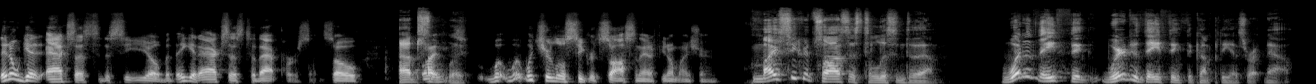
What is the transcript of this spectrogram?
they don't get access to the CEO, but they get access to that person. So, Absolutely. what, what what's your little secret sauce in that, if you don't mind sharing? My secret sauce is to listen to them. What do they think? Where do they think the company is right now?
